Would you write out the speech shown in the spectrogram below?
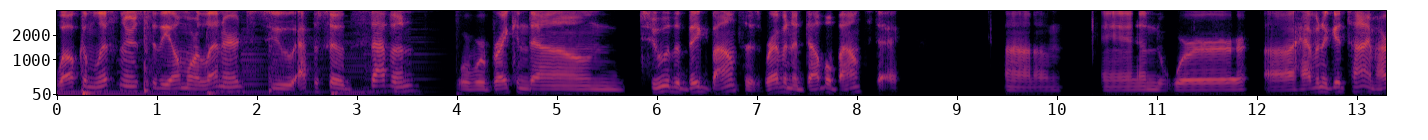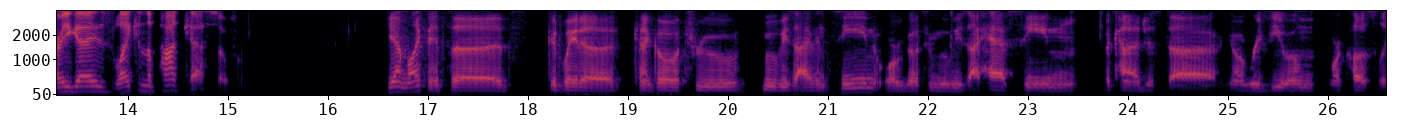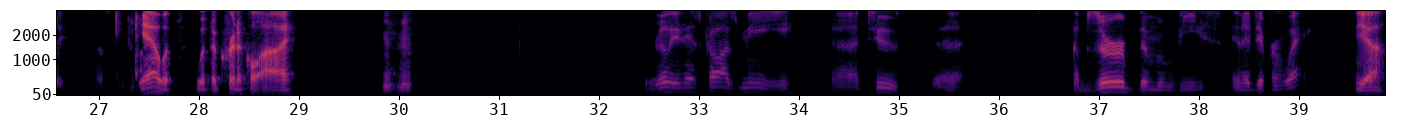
Welcome, listeners, to the Elmore Leonerds to episode seven, where we're breaking down two of the big bounces. We're having a double bounce day. Um, and we're uh, having a good time. How are you guys liking the podcast so far? Yeah, I'm liking it. It's a it's a good way to kind of go through movies I haven't seen or go through movies I have seen, but kind of just uh, you know review them more closely. So that's been fun. Yeah, with with a critical eye. Mhm. really it has caused me uh, to uh, observe the movies in a different way. Yeah.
